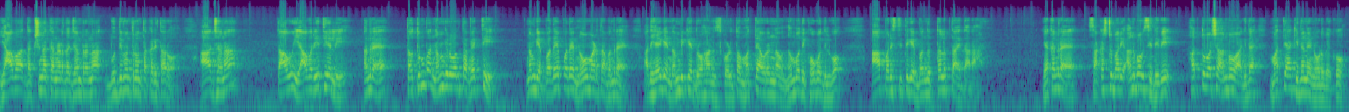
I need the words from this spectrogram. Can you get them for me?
ಯಾವ ದಕ್ಷಿಣ ಕನ್ನಡದ ಜನರನ್ನು ಬುದ್ಧಿವಂತರು ಅಂತ ಕರೀತಾರೋ, ಆ ಜನ ತಾವು ಯಾವ ರೀತಿಯಲ್ಲಿ, ಅಂದರೆ ತಾವು ತುಂಬ ನಂಬಿರುವಂಥ ವ್ಯಕ್ತಿ ನಮಗೆ ಪದೇ ಪದೇ ನೋವು ಮಾಡ್ತಾ ಬಂದರೆ, ಅದು ಹೇಗೆ ನಂಬಿಕೆ ದ್ರೋಹ ಅನ್ನಿಸ್ಕೊಳ್ತೋ ಮತ್ತೆ ಅವರನ್ನು ನಾವು ನಂಬೋದಕ್ಕೆ ಹೋಗೋದಿಲ್ವೋ, ಆ ಪರಿಸ್ಥಿತಿಗೆ ಬಂದು ತಲುಪ್ತಾ ಇದ್ದಾರಾ? ಯಾಕಂದರೆ ಸಾಕಷ್ಟು ಬಾರಿ ಅನುಭವಿಸಿದ್ದೀವಿ, ಹತ್ತು ವರ್ಷ ಅನುಭವ ಆಗಿದೆ, ಮತ್ತೆ ಯಾಕೆ ಇದನ್ನೇ ನೋಡಬೇಕು?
